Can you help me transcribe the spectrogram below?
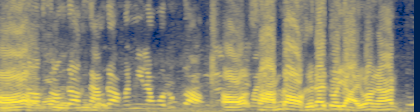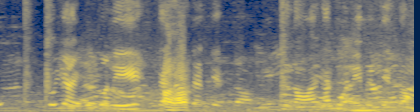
อ๋อ ดอกสองดอกสามดอกมันมีรางวัลทุกดอกอ๋อสามดอกคือได้ตัวใหญ่ว่างั้น ตัวใหญ่คือตัวนี้ แต่อ่าถ้าฮะ จะเจ็ดดอกนี่คือน้อยถ้าตัวนี้เป็นเจ็ดดอก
